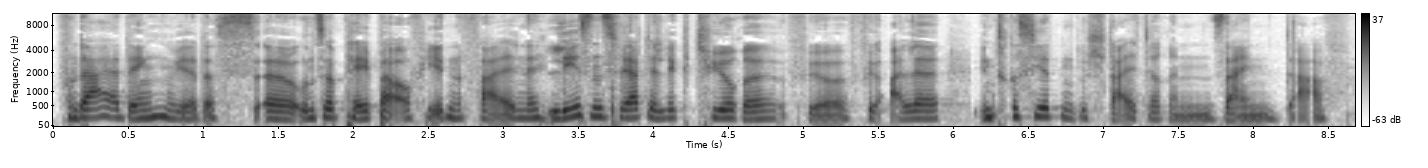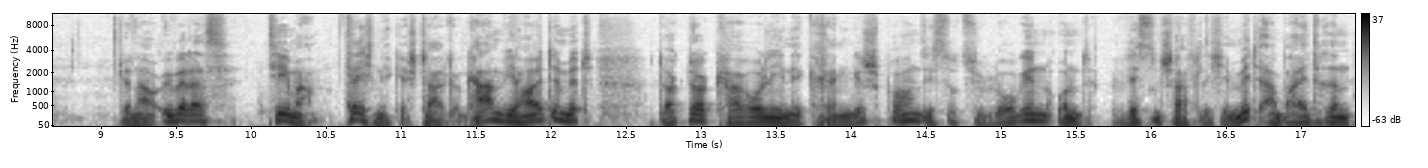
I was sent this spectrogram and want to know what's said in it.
Von daher denken wir, dass äh, unser Paper auf jeden Fall eine lesenswerte Lektüre für, für alle interessierten Gestalterinnen sein darf. Genau, über das Thema Technikgestaltung haben wir heute mit Dr. Caroline Krenn gesprochen. Sie ist Soziologin und wissenschaftliche Mitarbeiterin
